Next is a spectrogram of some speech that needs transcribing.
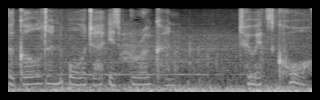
The Golden Order is broken to its core.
